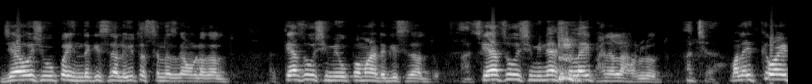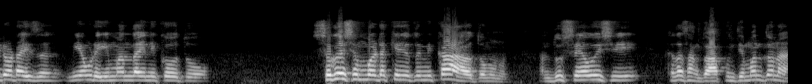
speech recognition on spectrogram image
ज्या वर्षी उपहिंद किस्से झालो इथं सनस ग्राउंडला झालतो. आणि त्याच वर्षी मी उपमहाराष्ट्र किस्से झालतो. त्याच वर्षी मी नॅशनल लाईफ फायनल हरलो होतो. अच्छा. मला इतकं वाईट वाटायचं मी एवढं इमानदारीने कळतो. सगळं शंभर टक्के देतो मी का होतो म्हणून. आणि दुसऱ्या वर्षी खरं सांगतो आपण ते म्हणतो ना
